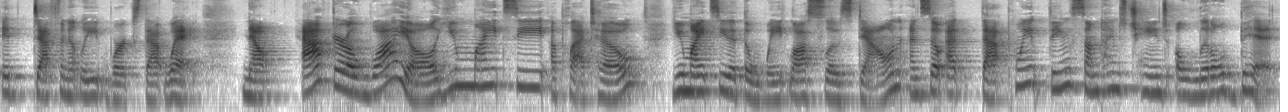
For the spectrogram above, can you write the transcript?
it definitely works that way. Now, after a while, you might see a plateau. You might see that the weight loss slows down. And so at that point, things sometimes change a little bit.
